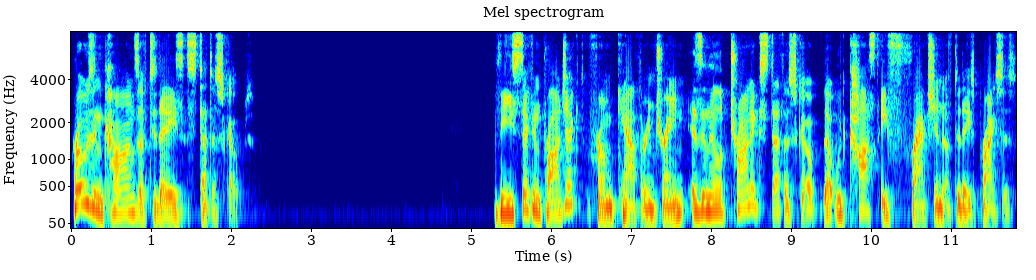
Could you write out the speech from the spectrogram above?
Pros and cons of today's stethoscopes. The second project from Catherine Train is an electronic stethoscope that would cost a fraction of today's prices.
